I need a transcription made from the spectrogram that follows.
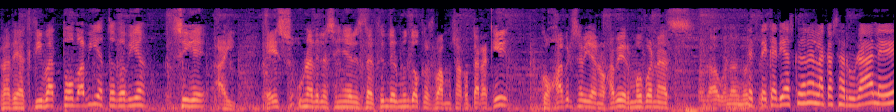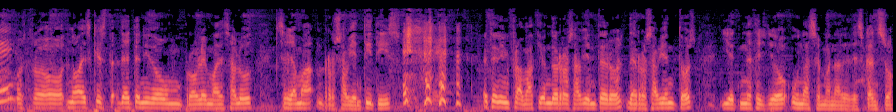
radiactiva todavía, todavía sigue ahí. Es una de las señales del fin del mundo que os vamos a contar aquí con Javier Sevillano. Javier, muy buenas. Hola, buenas noches. te querías quedar en la casa rural, ¿eh? Vuestro... No, es que he tenido un problema de salud, se llama rosavientitis. he tenido inflamación de rosavienteros, de rosavientos y he necesitado una semana de descanso,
